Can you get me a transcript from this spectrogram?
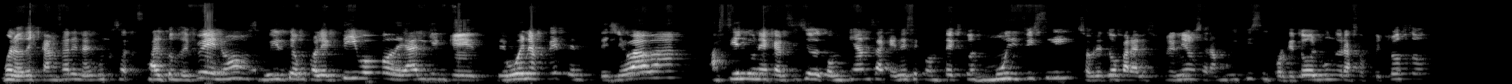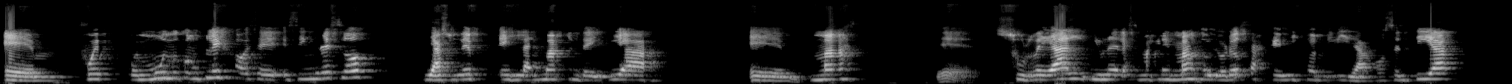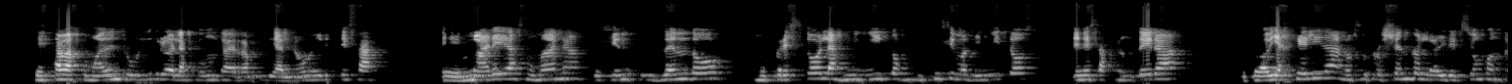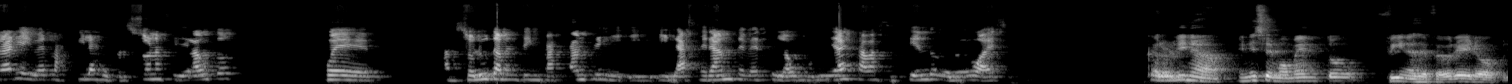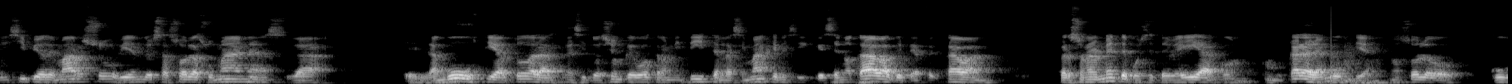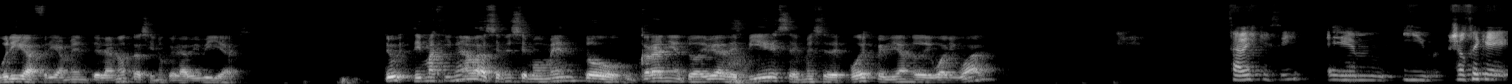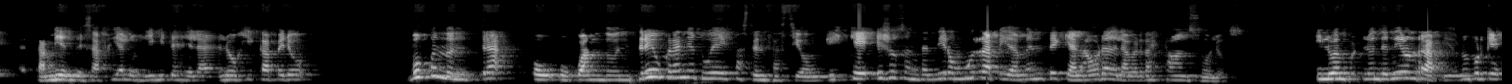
bueno, descansar en algunos saltos de fe, ¿no? Subirte a un colectivo de alguien que de buena fe te, llevaba, haciendo un ejercicio de confianza que en ese contexto es muy difícil, sobre todo para los ucranianos era muy difícil porque todo el mundo era sospechoso. Eh, fue, fue muy, muy complejo ese, ese ingreso y a su vez es la imagen, de día eh, más eh, surreal y una de las imágenes más dolorosas que he visto en mi vida. Vos sentías que estabas como adentro de un libro de la Segunda Guerra Mundial, ¿no? Ver esas eh, mareas humanas de gente huyendo, mujeres solas, niñitos, muchísimos niñitos en esa frontera todavía gélida, nosotros yendo en la dirección contraria y ver las filas de personas y de autos fue absolutamente impactante y, lacerante ver que la humanidad estaba asistiendo de nuevo a eso. Carolina, en ese momento, fines de febrero, principios de marzo, viendo esas olas humanas, la, eh, angustia, toda la, la situación que vos transmitiste en las imágenes y que se notaba que te afectaban personalmente pues se te veía con, cara de angustia, no solo cubrías fríamente la nota, sino que la vivías. ¿Te, imaginabas en ese momento Ucrania todavía de pie, seis meses después, peleando de igual a igual? Sabes que sí. Em, y yo sé que también desafía los límites de la lógica, pero vos cuando entras, o, cuando entré a Ucrania tuve esta sensación, que es que ellos entendieron muy rápidamente que a la hora de la verdad estaban solos. Y lo, lo entendieron rápido, ¿no? Porque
